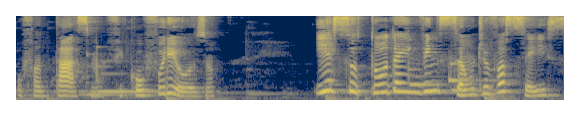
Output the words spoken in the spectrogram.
O fantasma ficou furioso. Isso tudo é invenção de vocês,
